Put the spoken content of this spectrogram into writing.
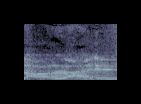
all I am.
